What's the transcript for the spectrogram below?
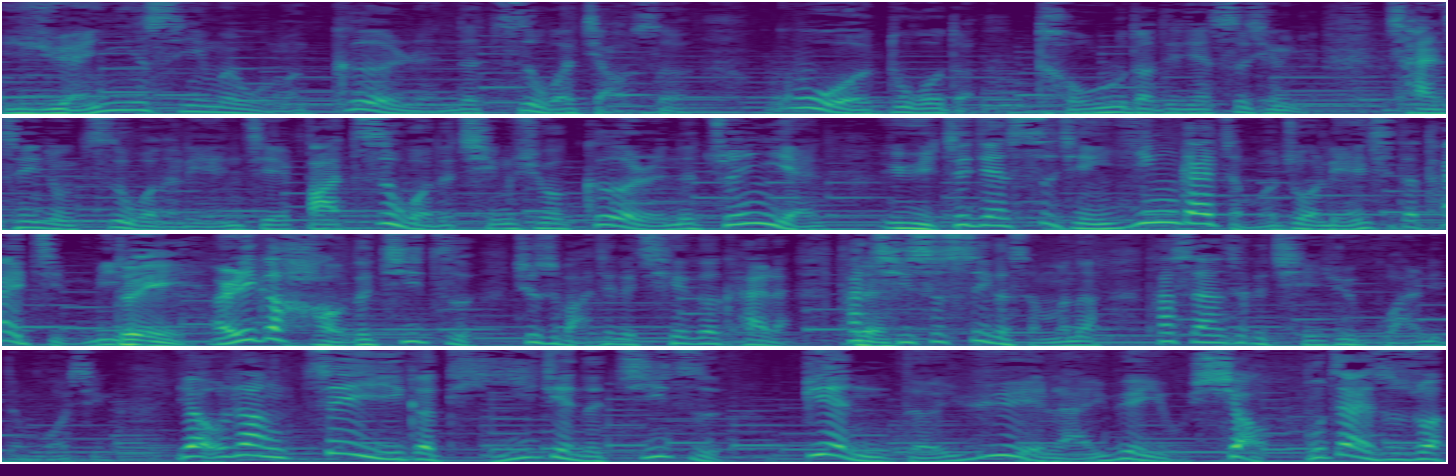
原因是因为我们个人的自我角色过多的投入到这件事情里，产生一种自我的连接，把自我的情绪和个人的尊严与这件事情应该怎么做联系的太紧密。对而一个好的机制就是把这个切割开来，它其实是一个什么呢？它实际上是个情绪管理的模型，要让这一个体检的机制。变得越来越有效，不再是说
